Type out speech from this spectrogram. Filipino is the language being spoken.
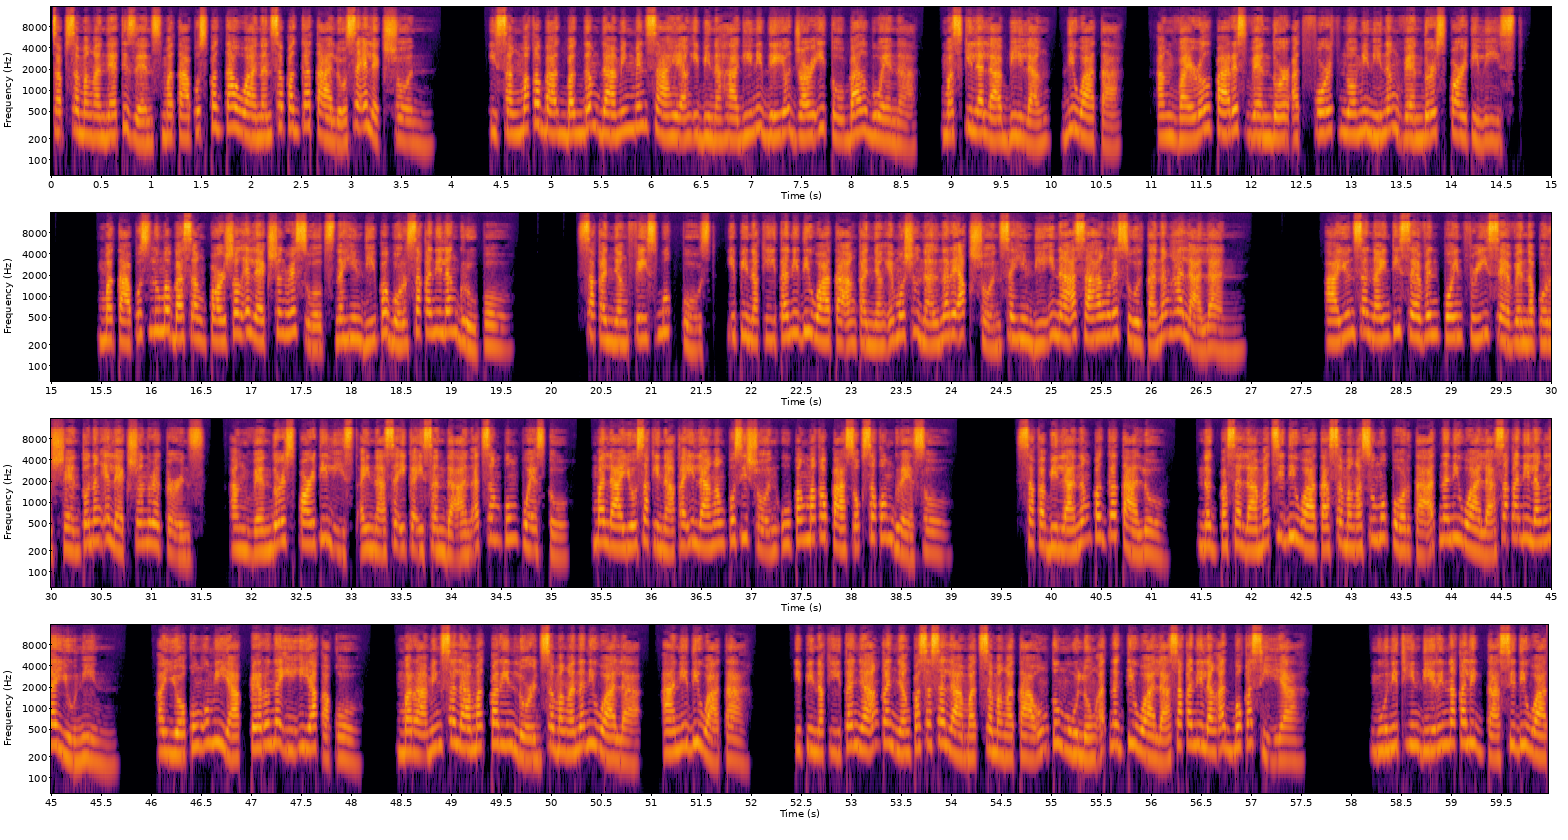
Sap sa mga netizens matapos pagtawanan sa pagkatalo sa eleksyon. Isang makabagbag damdaming mensahe ang ibinahagi ni Deo Jar Ito Balbuena, mas kilala bilang Diwata, ang viral Paris vendor at fourth nominee ng Vendors Party List. Matapos lumabas ang partial election results na hindi pabor sa kanilang grupo. Sa kanyang Facebook post, ipinakita ni Diwata ang kanyang emosyonal na reaksyon sa hindi inaasahang resulta ng halalan. Ayon sa 97.37 na porsyento ng election returns, ang vendors party list ay nasa ika-isandaan at sampung pwesto, malayo sa kinakailangang posisyon upang makapasok sa Kongreso. Sa kabila ng pagkatalo, nagpasalamat si Diwata sa mga sumuporta at naniwala sa kanilang layunin. Ayokong umiyak pero naiiyak ako. Maraming salamat pa rin Lord sa mga naniwala, ani Diwata. Ipinakita niya ang kanyang pasasalamat sa mga taong tumulong at nagtiwala sa kanilang advokasya. Ngunit hindi rin nakaligtas si Diwata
